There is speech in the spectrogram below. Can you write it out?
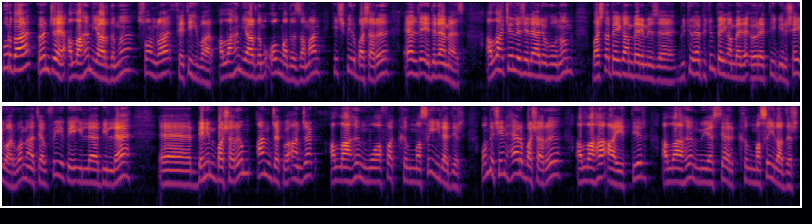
Burada önce Allah'ın yardımı sonra fetih var. Allah'ın yardımı olmadığı zaman hiçbir başarı elde edilemez. Allah Celle Celaluhu'nun başta peygamberimize, bütün ve bütün peygambere öğrettiği bir şey var. Ve ma tevfiki illa billah. Ee, benim başarım ancak ve ancak Allah'ın muvaffak kılması iledir. Onun için her başarı Allah'a aittir. Allah'ın müyesser kılmasıyladır.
